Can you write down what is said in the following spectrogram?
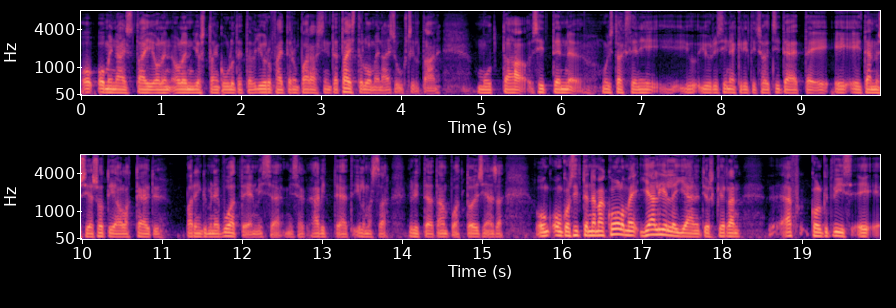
ominaisuus, tai olen, olen jostain kuullut, että Eurofighter on paras niitä taisteluominaisuuksiltaan, mutta sitten muistaakseni ju, juuri sinä kritisoit sitä, että ei, ei, ei tämmöisiä sotia olla käyty parinkymmenen vuoteen, missä, missä hävittäjät ilmassa yrittävät ampua toisiansa. On, onko sitten nämä kolme jäljelle jäänyt, jos kerran F-35 ei,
